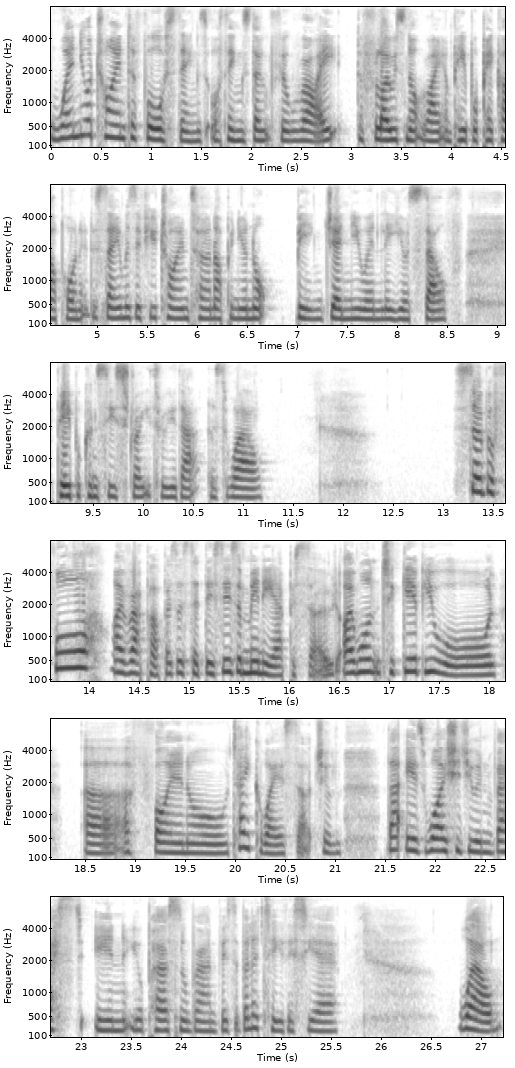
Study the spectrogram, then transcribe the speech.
when you're trying to force things or things don't feel right, the flow's not right and people pick up on it. The same as if you try and turn up and you're not being genuinely yourself. People can see straight through that as well. So, before I wrap up, as I said, this is a mini episode. I want to give you all uh, a final takeaway as such, and that is why should you invest in your personal brand visibility this year? Well,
